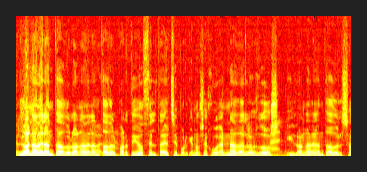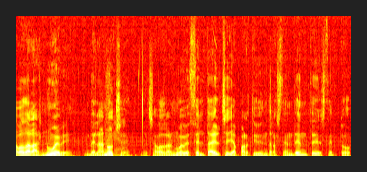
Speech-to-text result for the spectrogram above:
Lo han adelantado, lo han adelantado el partido Celta-Elche porque no se juegan nada los dos Vale. y lo han adelantado el sábado a las 9 de la noche. El sábado a las 9 Celta-Elche ya partido intrascendente, excepto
